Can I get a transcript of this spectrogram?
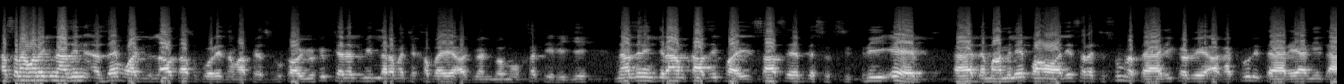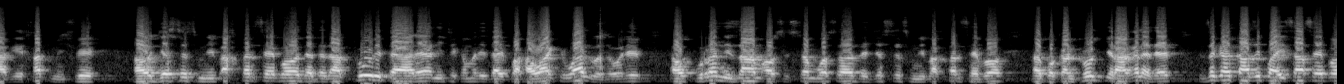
السلام علیکم ناظرین زه یم واجد الله او تاسو ګورئ زما فیسبوک او یوټیوب چینل امید لرم چې ښه به یې او ژوند به مو ښه تېرېږي ناظرین کرام قاضي فایز شاه صاحب د سکسټي تھري ایپ د معاملې په حوالې سره چې څومره تیاري کړې هغه ټولې تیاریانې د هغې ختمې شوې او جسټس منیب اختر صاحب د د دا ټولې تیاریانې چې کومه دې په هوا کې والوځولې او پوره نظام او سیستم وسه د جسټس منیب اختر صاحب په کنټرول کې راغلی دی ځکه قاضي فایز شاه صاحب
